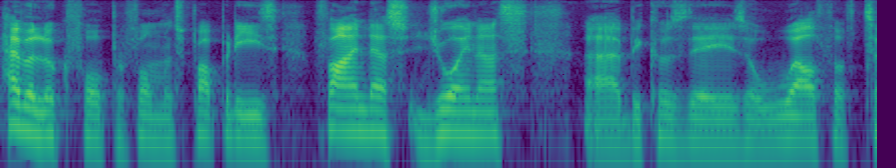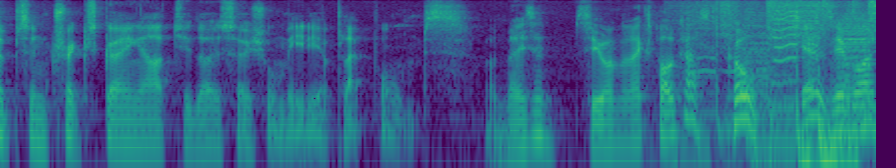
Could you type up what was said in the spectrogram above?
have a look for Performance Properties. Find us, join us, uh, because there is a wealth of tips and tricks going out to those social media platforms. Amazing. See you on the next podcast. Cool. Cheers, everyone.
